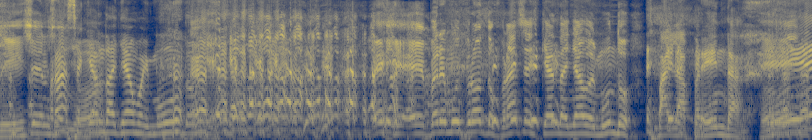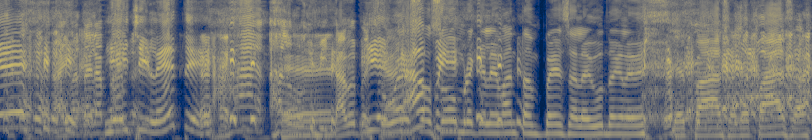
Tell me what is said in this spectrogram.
dice el Frase Señor. que han dañado el mundo. Ey, eh, espere muy pronto, frases que han dañado el mundo. Baila prenda. ¿eh? Ahí va a estar la y hay chilete. Ah, ah, los invitados Y el especiales. Esos Capi. hombres que levantan pesas les gusta que le den. ¿Qué pasa? ¿Qué pasa?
